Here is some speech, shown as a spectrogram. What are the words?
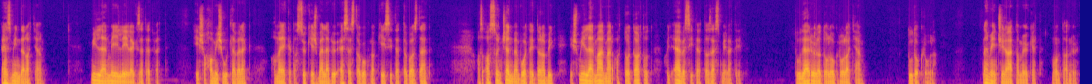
Ez minden, atyám. Miller mély lélegzetet vett. És a hamis útlevelek, amelyeket a szökésben levő SS tagoknak készített a gazdát? Az asszony csendben volt egy darabig, és Miller már-már attól tartott, hogy elveszítette az eszméletét. Tud erről a dologról, atyám? Tudok róla. Nem én csináltam őket, mondta a nő.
